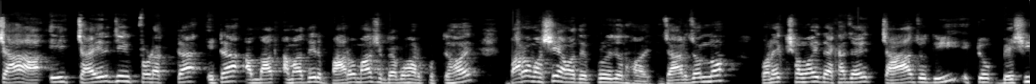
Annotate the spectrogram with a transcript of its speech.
চা, এই চায়ের যে প্রোডাক্টটা এটা আমার আমাদের বারো মাস ব্যবহার করতে হয়। বারো মাসে আমাদের প্রয়োজন হয়। যার জন্য অনেক সময় দেখা যায় চা যদি একটু বেশি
